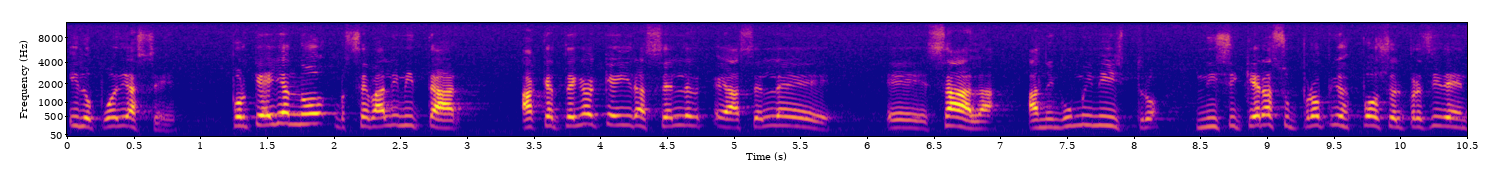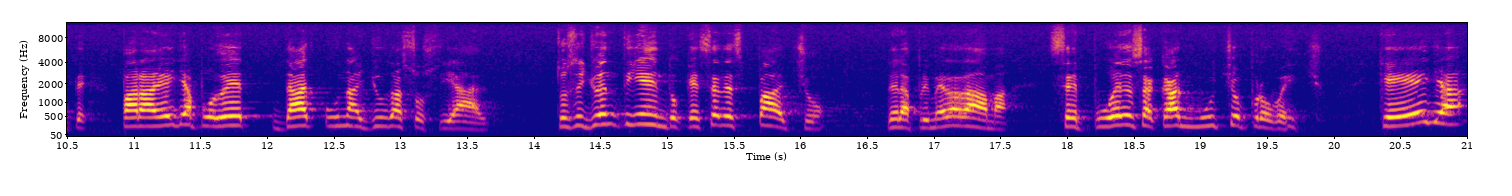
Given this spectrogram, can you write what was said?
y lo puede hacer. Porque ella no se va a limitar a que tenga que ir a hacerle, hacerle eh, sala a ningún ministro, ni siquiera a su propio esposo, el presidente, para ella poder dar una ayuda social. Entonces yo entiendo que ese despacho de la primera dama se puede sacar mucho provecho. Que ella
